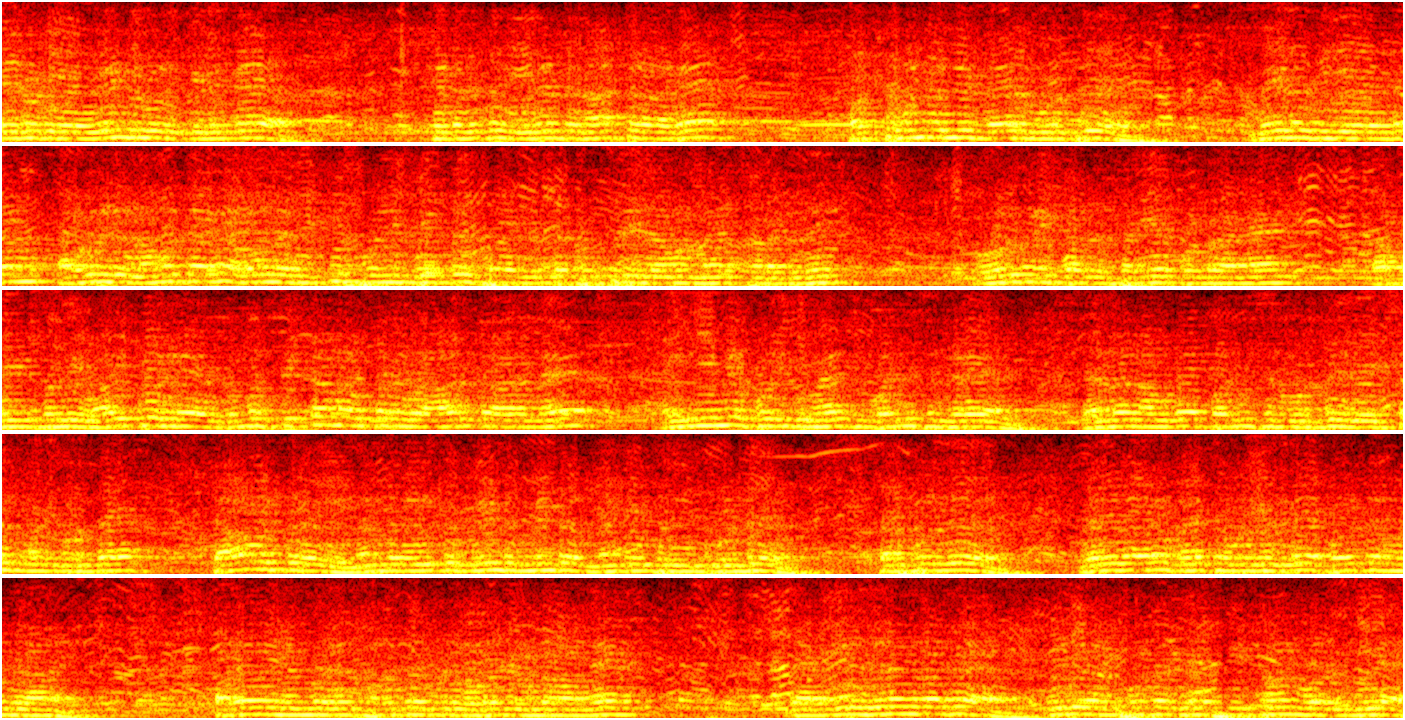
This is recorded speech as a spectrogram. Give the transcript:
என்னுடைய வேண்டுகோளுக்கு இணங்க கிட்டத்தட்ட இரண்டு நாட்களாக பத்து நிமிடங்கள் நேரம் கொடுத்து மேலதிகாரிடம் அவர்கள் நமக்காக அவங்க ரிக்வஸ்ட் பண்ணி கேட்டு சார் எந்த பிரச்சனை இல்லாமல் மேட்ச் நடக்குது. ஒருங்கிணைப்பாளர் சரியா பண்றாங்க அப்படின்னு சொல்லி வாய்ப்பே கிடையாது. ரொம்ப ஸ்ட்ரிக்டான உத்தரவு ஆறுக்கு ஆறுல எங்கேயுமே இப்போதைக்கு மேட்ச் பர்மிஷன் கிடையாது. எல்லாம் நமக்கு பர்மிஷன் கொடுத்து இதை எக்ஸ்டன் பண்ணி கொடுத்த காவல்துறை நண்பர்களுக்கு மீண்டும் மீண்டும் நன்றி தெரிவித்துக் கொண்டு தற்பொழுது விரைவாக மேட்ச் முடிக்கிறதுக்காக பொருட்கள் முடிவாங்க பறவை நண்பர்கள் பழக்கம் முடி உடனே உள்ளவங்க. இந்த இரு தினங்களாக வீடியோ அண்ட் போட்டோகிராஃபி ட்ரோன் வழங்கிய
